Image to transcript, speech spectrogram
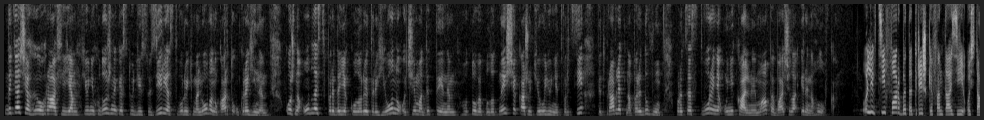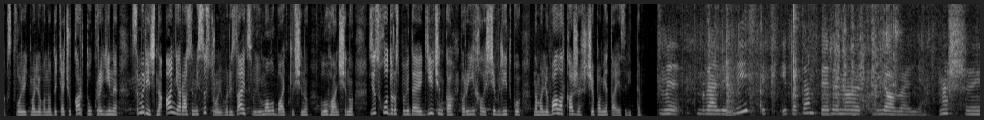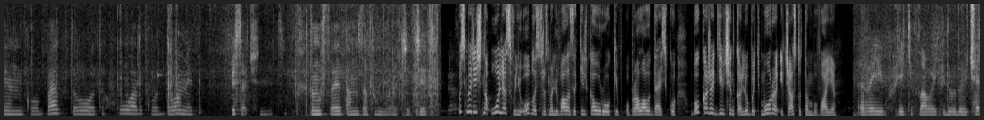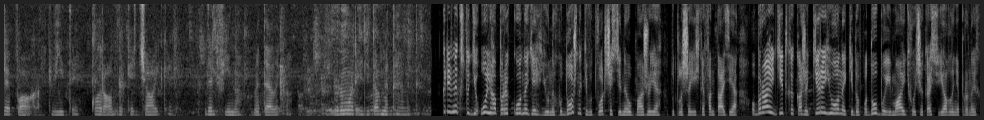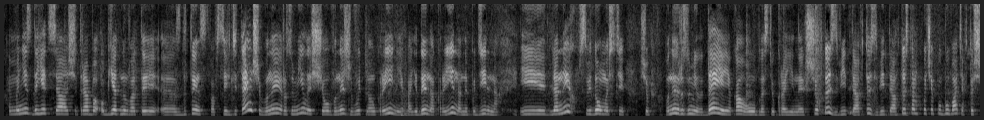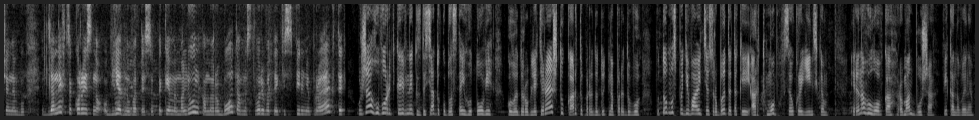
Дитяча географія. Юні художники студії Сузір'я створюють мальовану карту України. Кожна область передає колорит регіону очима дитини. Готове полотнище, кажуть його юні творці, відправлять на передову. Процес створення унікальної мапи бачила Ірина Головка. Олівці, фарби та трішки фантазії. Ось так створюють мальовану дитячу карту України. Семирічна Аня разом із сестрою вирізають свою малу батьківщину – Луганщину. Зі сходу, розповідає дівчинка, переїхала ще влітку. Намалювала, каже, що пам'ятає звідти. Мы брали листик и потом перемалевывали машинку, батут, хорку, домик, песочницу. Потому что я там запомнила чуть-чуть. Восьмирічна Оля свою область розмалювала за кілька уроків. Обрала Одеську, бо, каже дівчинка, любить море і часто там буває. Риб, які плавають під водою, черепах, квіти, кораблики, чайки, дельфіна, метелика. На морі літав метелик. Керівник студії Ольга переконує, юних художників у творчості не обмежує. Тут лише їхня фантазія. Обирають дітки, каже, ті регіони, які до вподоби і мають хоч якесь уявлення про них. Мені здається, що треба об'єднувати е, з дитинства всіх дітей, щоб вони розуміли, що вони живуть на Україні, яка єдина країна, неподільна. І для них в свідомості, щоб вони розуміли, де є яка область України, що хтось звідти, а хтось звідти, а хтось там хоче побувати, а хтось ще не був. Для них це корисно об'єднуватися такими малюнками, роботами, створювати якісь спільні проекти. Уже, говорить керівник, з десяток областей готові. Коли дороблять решту, карту передадуть на передову. Потім сподіваються зробити такий артмоб всеукраїнським. Ірина Головка, Роман Буша, Віка Новини.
